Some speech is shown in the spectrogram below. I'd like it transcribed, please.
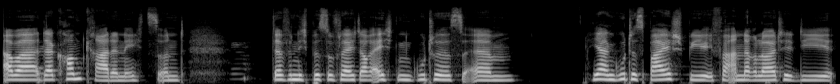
aber da kommt gerade nichts und da finde ich, bist du vielleicht auch echt ein gutes, ähm, ja ein gutes Beispiel für andere Leute, die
